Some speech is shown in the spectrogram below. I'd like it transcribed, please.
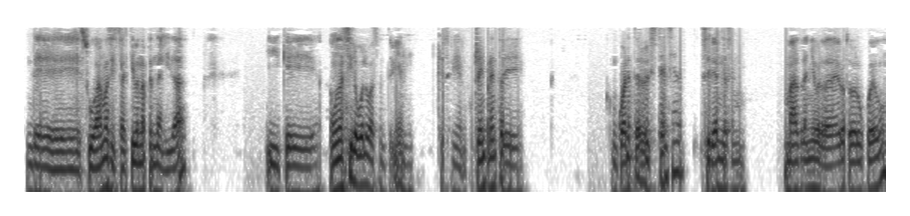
de su arma si está activa una penalidad. Y que aún así lo vuelve bastante bien. Que serían 30, 40 de, con 40 de resistencia, serían que hacen más daño verdadero todo el juego.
